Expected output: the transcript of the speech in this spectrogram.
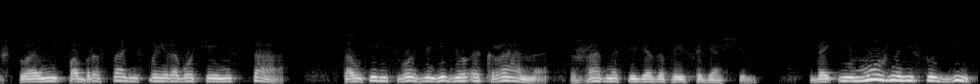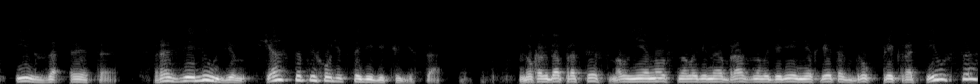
что они побросали свои рабочие места, столпились возле видеоэкрана, жадно следя за происходящим. Да и можно ли судить их за это? Разве людям часто приходится видеть чудеса? Но когда процесс молниеносно-лавинообразного деления клеток вдруг прекратился,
